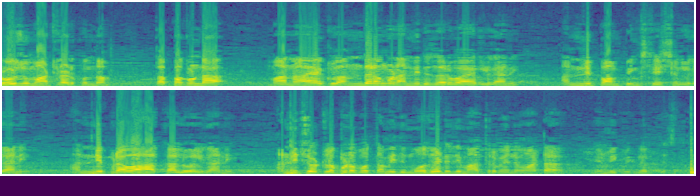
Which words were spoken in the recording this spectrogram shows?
రోజు మాట్లాడుకుందాం. తప్పకుండా మా నాయకులు అందరం కూడా అన్ని రిజర్వాయర్లు గాని అన్ని పంపింగ్ స్టేషన్లు గాని అన్ని ప్రవాహ కాలువలు గాని అన్ని చోట్ల కూడా పోతాం. ఇది మొదటిది మాత్రమే మాట నేను మీకు విజ్ఞప్తి చేస్తాను.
